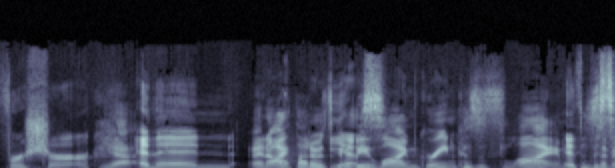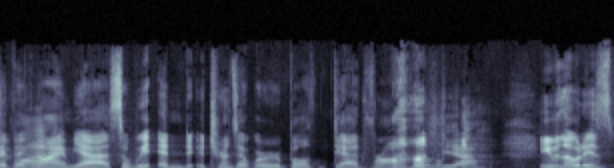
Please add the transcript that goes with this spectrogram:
for sure. Yeah. and then And I thought it was going to be lime green because it's lime. it's Pacific, lime. Yeah. So we and it turns out we were both dead wrong. Yeah. Even though it is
